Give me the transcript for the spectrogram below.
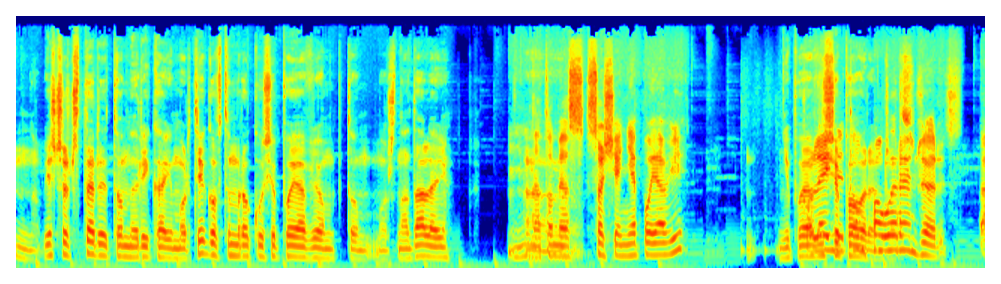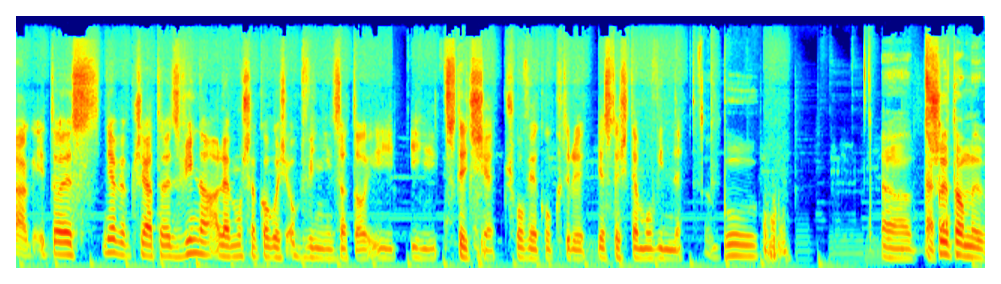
No, jeszcze cztery tomy Ricka i Mortiego w tym roku się pojawią, to można dalej. Natomiast co się nie pojawi? Nie pojawi Kolejny się Power Rangers. Power Rangers. Tak, i to jest, nie wiem czy ja to jest wina, ale muszę kogoś obwinić za to i, i wstydź się człowieku, który jesteś temu winny. Bu. E, tak, trzy tak. tomy,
